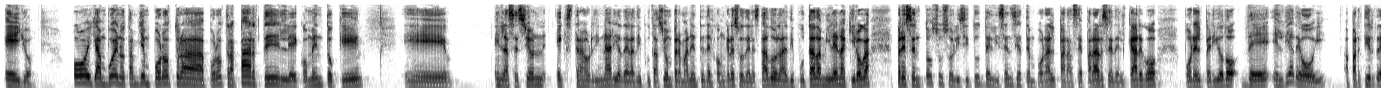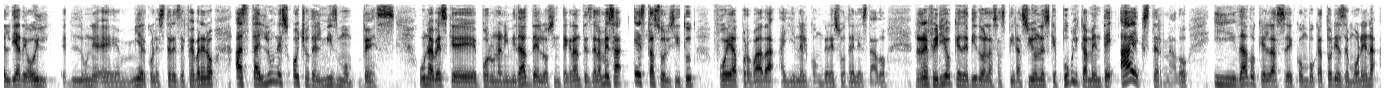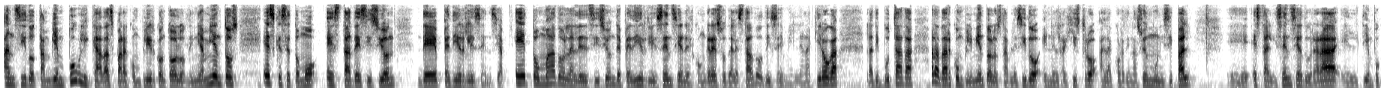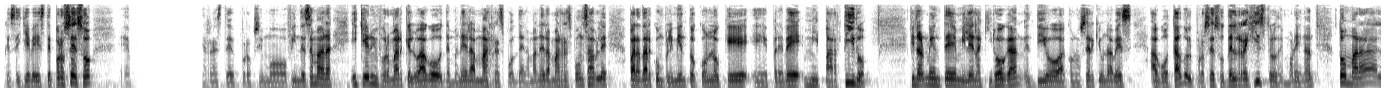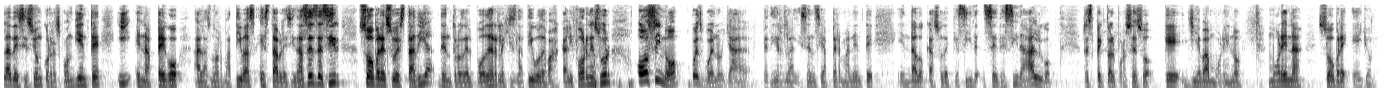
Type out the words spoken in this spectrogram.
ello. Oigan, bueno, también por otra, por otra parte, le comento que eh, en la sesión extraordinaria de la Diputación Permanente del Congreso del Estado, la diputada Milena Quiroga presentó su solicitud de licencia temporal para separarse del cargo por el periodo del día de hoy, a partir del día de hoy, eh, miércoles 3 de febrero, hasta el lunes 8 del mismo mes. Una vez que por unanimidad de los integrantes de la mesa, esta solicitud fue aprobada ahí en el Congreso del Estado. Refirió que debido a las aspiraciones que públicamente ha externado y dado que las eh, convocatorias de Morena han sido también publicadas para cumplir con todos los lineamientos, es que se tomó esta decisión de pedir licencia. He tomado la decisión de pedir licencia en el Congreso del Estado, dice Milena Quiroga la diputada, para dar cumplimiento a lo establecido en el registro a la coordinación municipal. Eh, esta licencia durará el tiempo que se lleve este proceso. Eh, este próximo fin de semana y quiero informar que lo hago de manera más de la manera más responsable para dar cumplimiento con lo que eh, prevé mi partido. Finalmente, Milena Quiroga dio a conocer que una vez agotado el proceso del registro de Morena, tomará la decisión correspondiente y en apego a las normativas establecidas, es decir, sobre su estadía dentro del Poder Legislativo de Baja California Sur, o si no, pues bueno, ya pedir la licencia permanente en dado caso de que se decida algo respecto al proceso que lleva Moreno, Morena sobre ello.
